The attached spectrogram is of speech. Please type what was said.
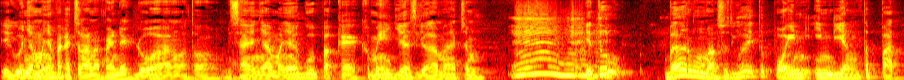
ya gue nyamannya pakai celana pendek doang atau misalnya nyamannya gue pakai kemeja segala macem. Hmm, itu baru maksud gue itu poin indie yang tepat.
